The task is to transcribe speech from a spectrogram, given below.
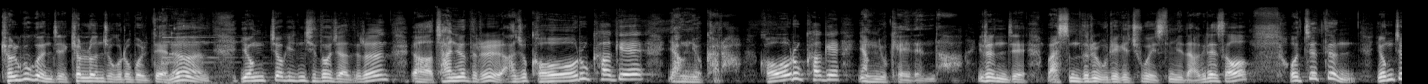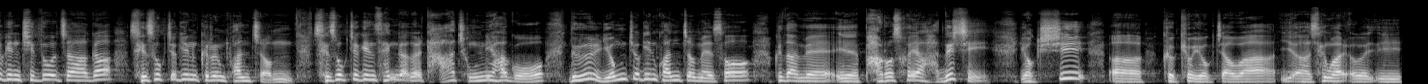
결국은 이제 결론적으로 볼 때는 영적인 지도자들은 어, 자녀들을 아주 거룩하게 양육하라. 거룩하게 양육해야 된다. 이런 이제 말씀들을 우리에게 주고 있습니다. 그래서 어쨌든 영적인 지도자가 세속적인 그런 관점, 세속적인 생각을 다 정리하고 늘 영적인 관점에서 그 다음에 바로 서야 하듯이 역시 어, 그 교역자와 이, 어, 생활 어, 이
